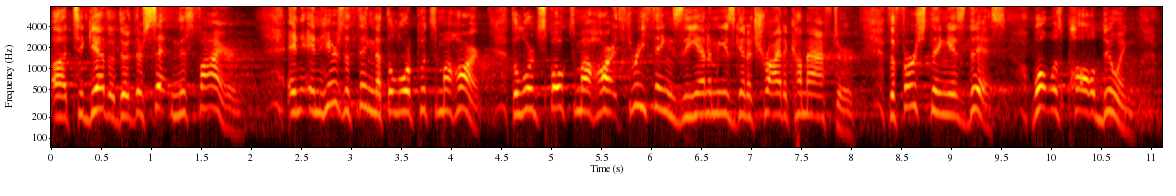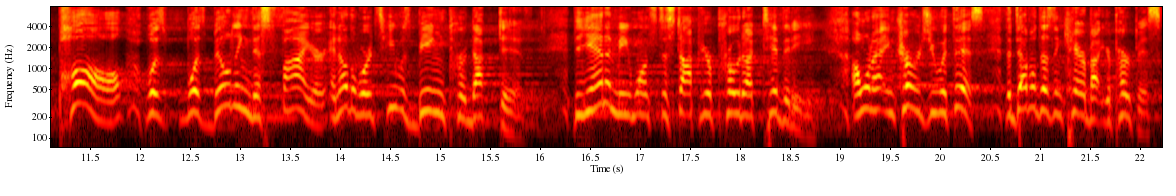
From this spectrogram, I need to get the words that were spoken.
uh, together. They're, they're setting this fire. And, and here's the thing that the Lord puts in my heart the Lord spoke to my heart three things the enemy is going to try to come after. The first thing is this what was Paul doing? Paul was, was building this fire. In other words, he was being productive. The enemy wants to stop your productivity. I want to encourage you with this. The devil doesn't care about your purpose.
